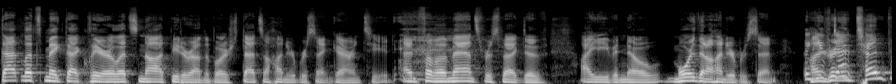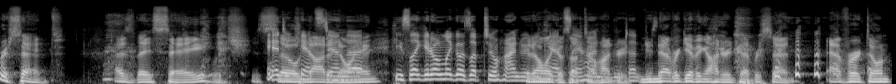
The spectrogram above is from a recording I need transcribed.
That let's make that clear. Let's not beat around the bush. That's 100% guaranteed. And from a man's perspective, I even know more than 100%. But you've done- 110%, as they say, which is Andy so stand annoying. that. He's like, it only goes up to 100. It only goes up to 100. 110%. You're never giving 110% ever. Don't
